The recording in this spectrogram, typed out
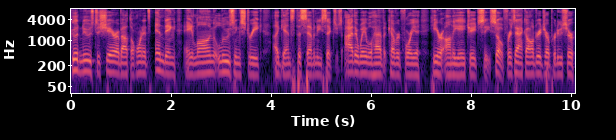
good news to share about the Hornets ending a long losing streak against the 76ers. Either way, we'll have it covered for you here on the HHC. So, for Zach Aldridge, our producer,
